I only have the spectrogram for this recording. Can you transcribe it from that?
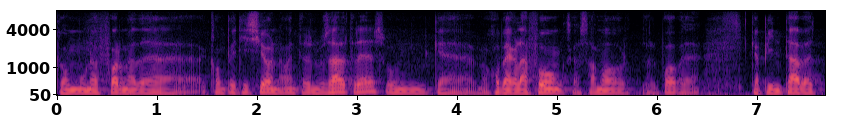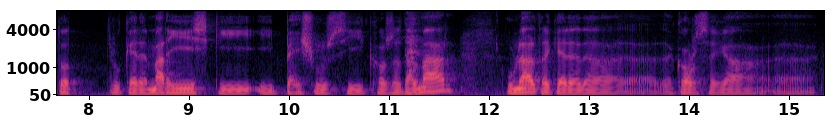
com una forma de competició no, entre nosaltres, un que, Robert Lafont, que s'ha mort, el pobre, que pintava tot el que era marisc i, i peixos i coses del mar, un altre que era de, de Còrsega, eh,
